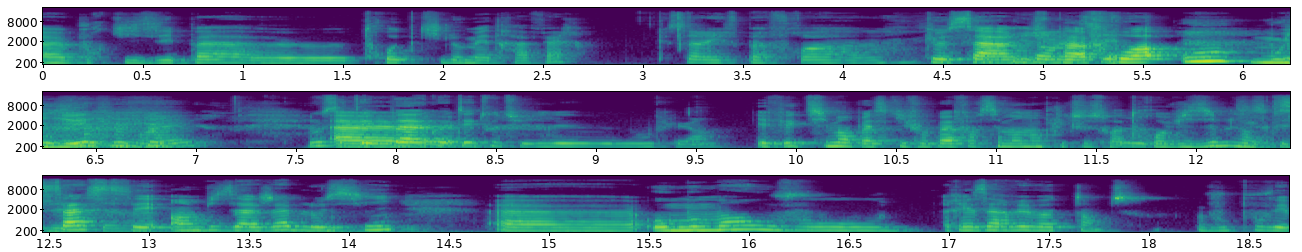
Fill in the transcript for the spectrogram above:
euh, pour qu'ils aient pas euh, trop de kilomètres à faire Que ça arrive pas froid. euh, que ça arrive pas froid ou mouillé. Ouais. Nous, c'était pas à Euh, côté tout de suite non plus. hein. Effectivement, parce qu'il faut pas forcément non plus que ce soit trop visible. Donc ça, c'est envisageable aussi euh, au moment où vous réservez votre tente. Vous pouvez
